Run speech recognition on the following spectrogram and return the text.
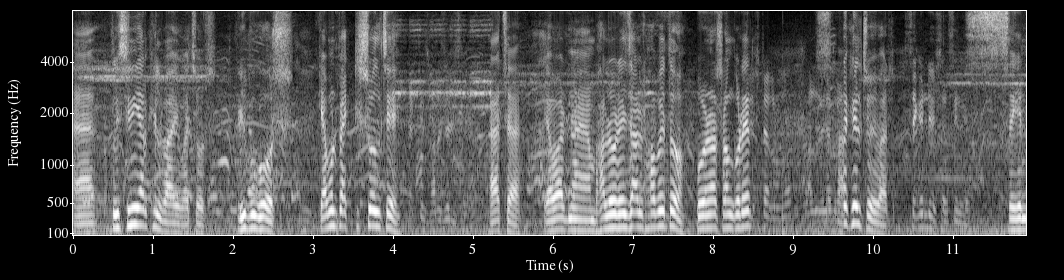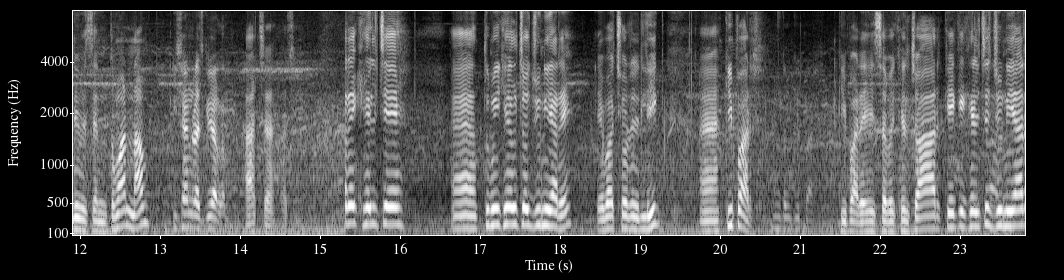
হ্যাঁ তুমি সিনিয়র খেলবা এবছর রিপু ঘোষ। কেমন প্র্যাকটিস চলছে? আচ্ছা এবার ভালো রেজাল্ট হবে তো করুণা শঙ্করের খেলছো এবার? সেকেন্ড ডিভিশন সেকেন্ড ডিভিশন তোমার নাম? ঈশান রাজগীর আলম। আচ্ছা আচ্ছা। এবারে খেলছে তুমি খেলছো জুনিয়রে এবছরের লিগ কিপার গোলকিপার কিপারে হিসাবে খেলছো। আর কে কে খেলছে জুনিয়ার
